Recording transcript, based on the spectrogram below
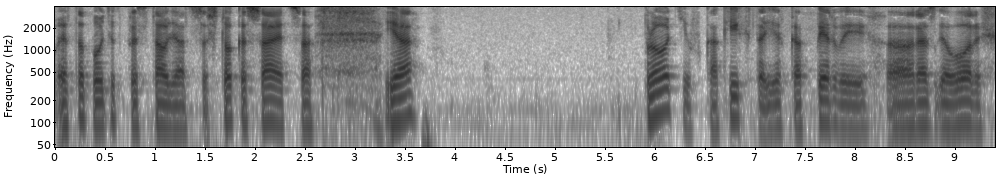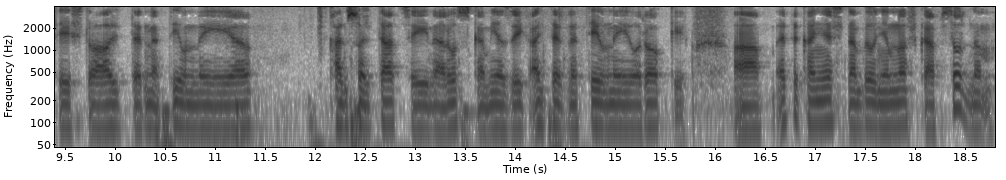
это будет представляться. Что касается, я против каких-то, как первые э, разговоры шли, что альтернативные э, консультации на русском языке, альтернативные уроки. А это, конечно, было немножко абсурдным,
